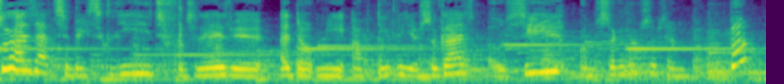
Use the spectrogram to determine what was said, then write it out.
So guys, that's it basically for today's Adopt Me update video. So guys, I'll see you on the 2nd of September. Bye!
